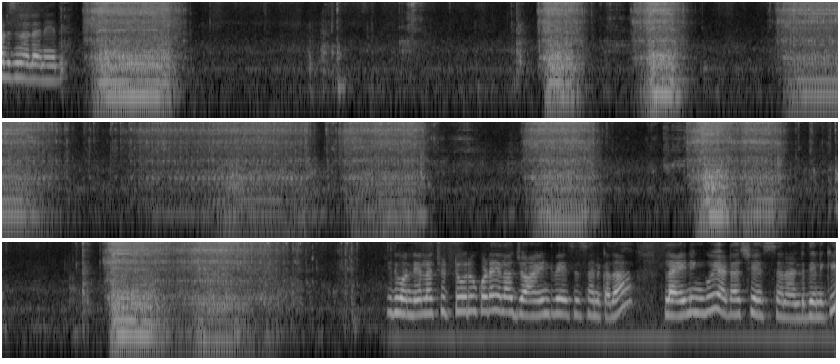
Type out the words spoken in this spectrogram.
ఒరిజినల్ అనేది. ఇదిగోండి ఇలా చుట్టూరు కూడా ఇలా జాయింట్ వేసేసాను కదా లైనింగ్ అటాచ్ చేస్తానండి దీనికి.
